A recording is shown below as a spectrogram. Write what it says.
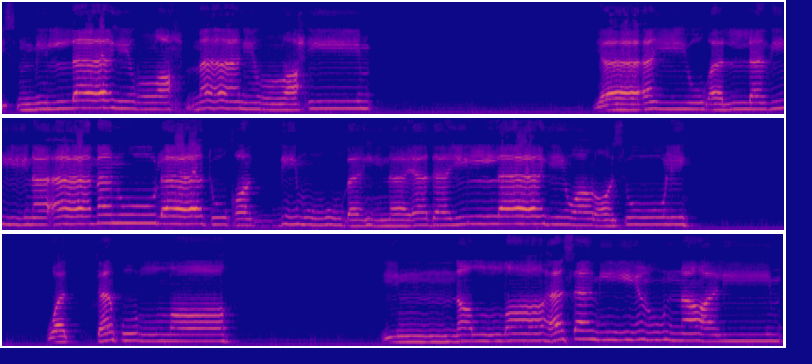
بسم الله الرحمن الرحيم يا ايها الذين امنوا لا تقدموا بين يدي الله ورسوله واتقوا الله ان الله سميع عليم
